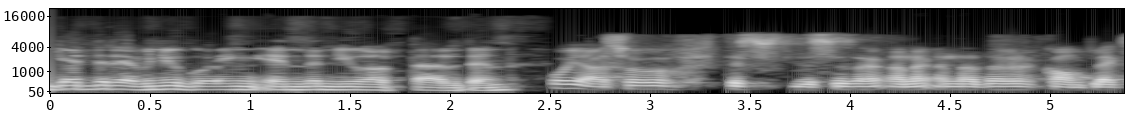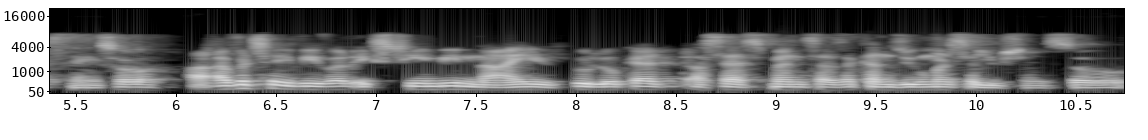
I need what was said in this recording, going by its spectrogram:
get the revenue going in the new avatar then? Oh yeah, so this this is a, an, another complex thing. So I would say we were extremely naive to look at assessments as a consumer solution. So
